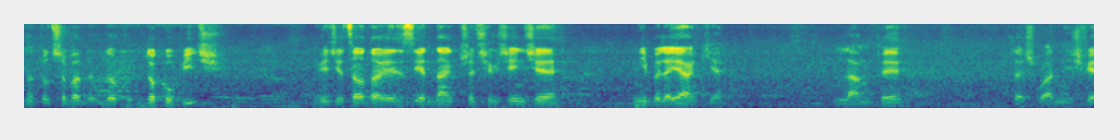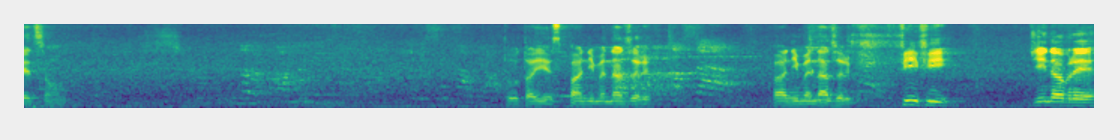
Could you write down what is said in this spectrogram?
No tu trzeba do, do, dokupić. Wiecie co, to jest jednak przedsięwzięcie nie byle jakie. Lampy też ładnie świecą. Tutaj jest pani menadżer, pani menadżer Fifi. Dzień dobry.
